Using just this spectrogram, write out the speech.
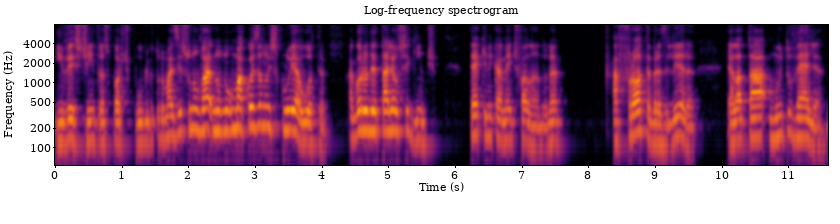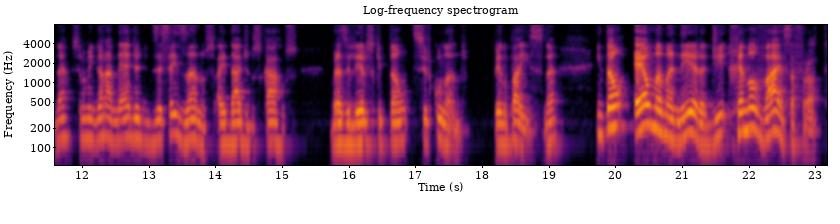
investir em transporte público e tudo mais. Isso não vai. Uma coisa não exclui a outra. Agora, o detalhe é o seguinte, tecnicamente falando, né? A frota brasileira ela está muito velha, né? Se não me engano, a média de 16 anos a idade dos carros brasileiros que estão circulando pelo país, né? Então, é uma maneira de renovar essa frota.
